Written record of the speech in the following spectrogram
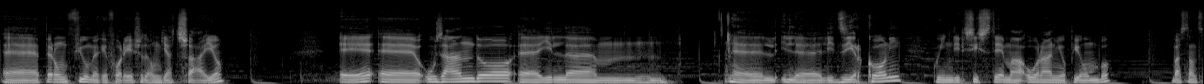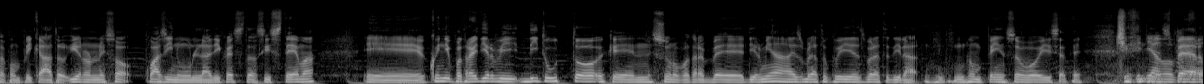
eh, per un fiume che fuoriesce da un ghiacciaio, e eh, usando eh, il, ehm, eh, il- gli zirconi, quindi il sistema uranio-piombo. Abbastanza complicato, io non ne so quasi nulla di questo sistema e quindi potrei dirvi di tutto che nessuno potrebbe dirmi ah hai sbagliato qui, hai sbagliato di là. Non penso voi siete Ci fidiamo, però, esperti.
